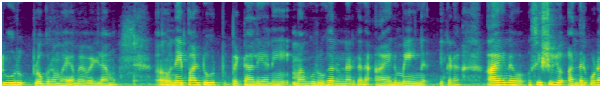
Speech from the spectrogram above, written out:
టూర్ ప్రోగ్రాం వయా మేము వెళ్ళాము. నేపాల్ టూర్ పెట్టాలి అని మా గురువుగారు ఉన్నారు కదా ఆయన మెయిన్ ఇక్కడ. ఆయన శిష్యులు అందరు కూడా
